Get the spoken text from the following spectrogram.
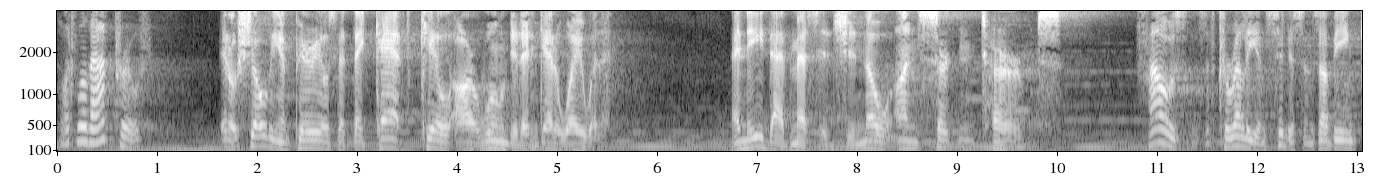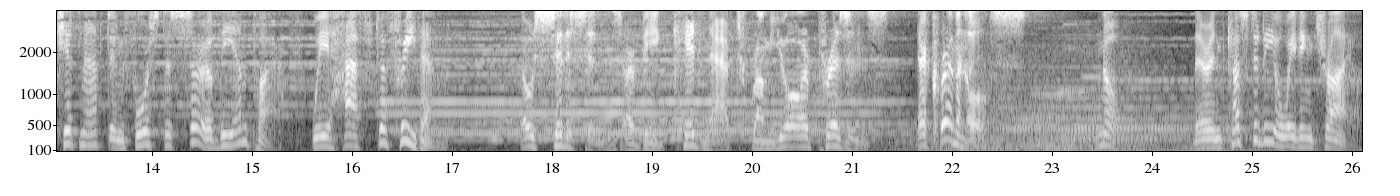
What will that prove? It'll show the Imperials that they can't kill our wounded and get away with it. I need that message in no uncertain terms. Thousands of Corellian citizens are being kidnapped and forced to serve the Empire. We have to free them. Those citizens are being kidnapped from your prisons. They're criminals. No. They're in custody awaiting trial.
